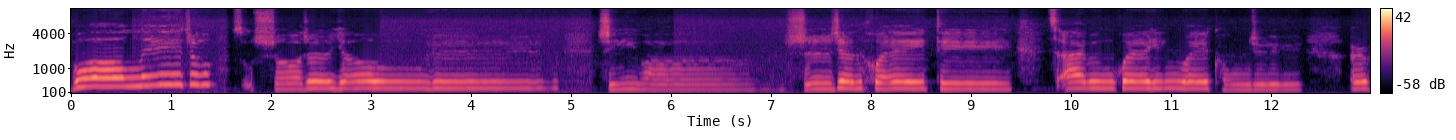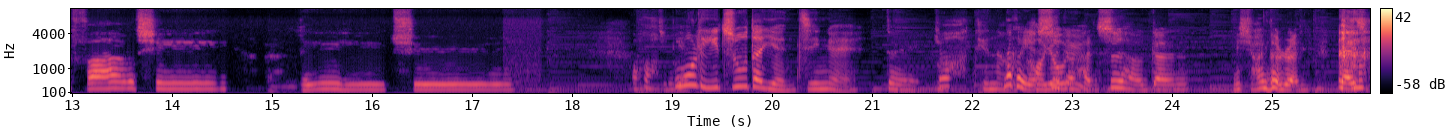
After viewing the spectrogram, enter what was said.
玻璃珠诉说着忧郁，希望时间会停，才不会因为恐惧而放弃。离去。哇，玻璃珠的眼睛，哎，对，就天哪，那个也是个很适合跟你喜欢的人在一起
